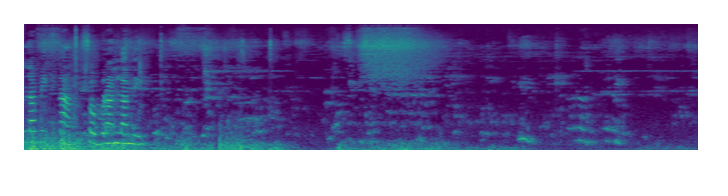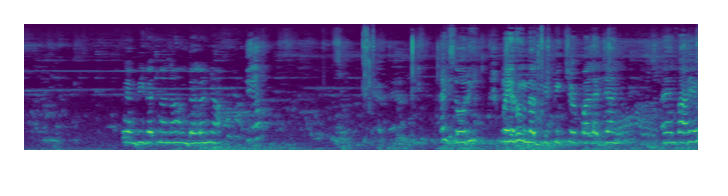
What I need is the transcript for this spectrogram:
Lamig na. Sobrang lamig. Uy, ang bigat na na ang dala niya. Ay, sorry. Mayroong nagpipicture pala dyan. Ayan tayo.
